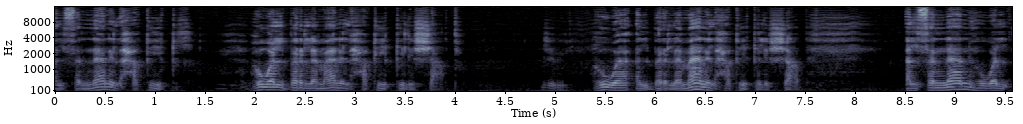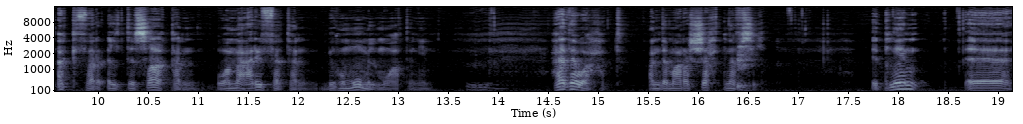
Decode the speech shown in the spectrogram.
الفنان الحقيقي هو البرلمان الحقيقي للشعب. جميل. هو البرلمان الحقيقي للشعب. الفنان هو الأكثر التصاقا ومعرفة بهموم المواطنين. هذا واحد عندما رشحت نفسي. اثنين آه،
